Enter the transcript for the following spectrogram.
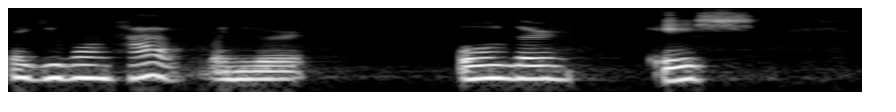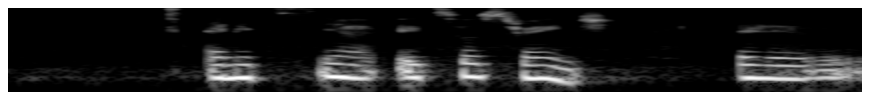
that you won't have when you're older ish. And it's, yeah, it's so strange. Um,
